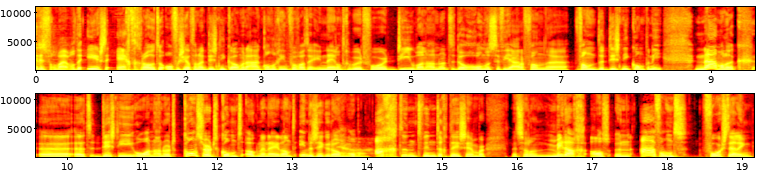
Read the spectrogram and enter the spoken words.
Dit is volgens mij wel de eerste echt grote officieel vanuit Disney komende aankondiging voor wat er in Nederland gebeurt voor D100, de honderdste verjaardag van, eh, van de Disney Company. Namelijk eh, het Disney 100 Concert komt ook naar Nederland in de Ziggo Dome Ja. op 28 december met zowel een middag als een avondvoorstelling.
